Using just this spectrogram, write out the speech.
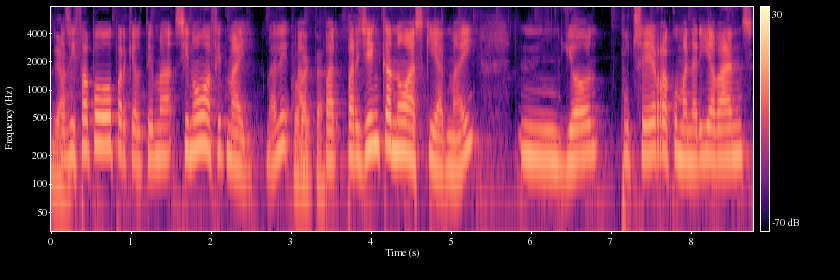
Ja. Els hi fa por perquè el tema... Si no ho han fet mai, vale? Correcte. per, per gent que no ha esquiat mai, mm, jo potser recomanaria abans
